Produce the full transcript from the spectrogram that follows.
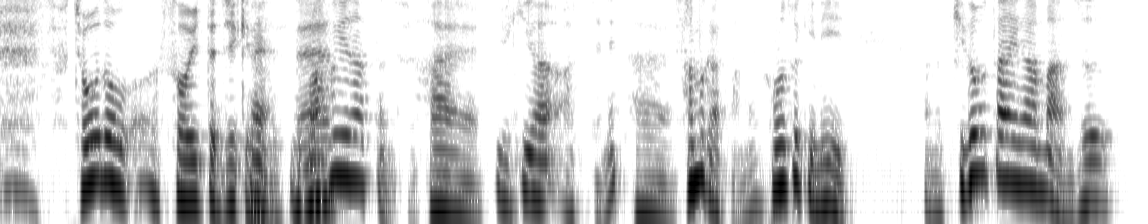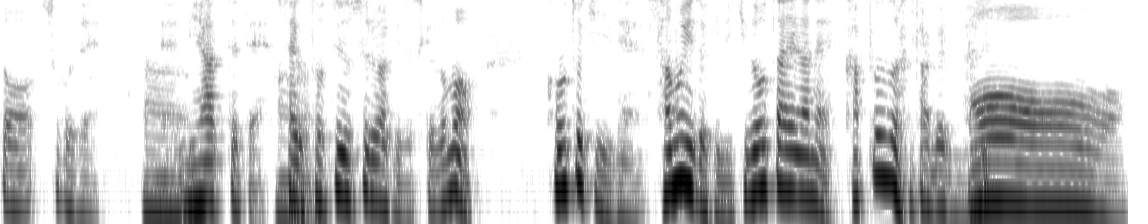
ちょうどそういった時期なんですね。ええ真冬だったんですよ。はい。雪があってね。はい。寒かったのね。この時に、あの、機動隊がまあずっとそこで、えー見張ってて、最後突入するわけですけども、この時にね、寒い時に機動隊がね、カップヌードル食べるんだよね。こ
